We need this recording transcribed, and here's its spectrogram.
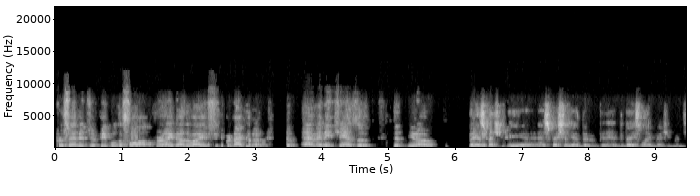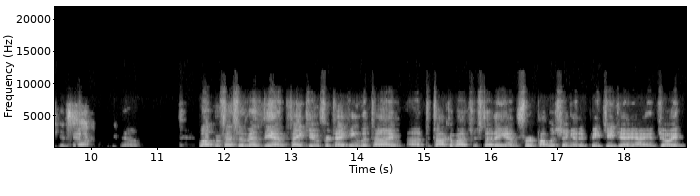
percentage of people to fall right otherwise you're not going to have any chance of you know but especially uh, especially at the baseline measurements yes. Yeah yeah. Well professor van Dieën thank you for taking the time uh, to talk about your study and for publishing it in ptj i enjoyed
